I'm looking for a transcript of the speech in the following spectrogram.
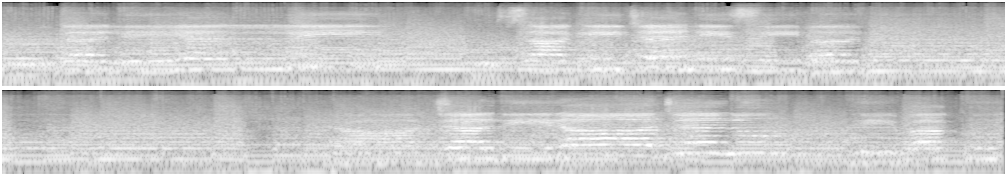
ಮುದಲಿಯಲ್ಲಿ ಸಾಗಿ ಜನಿಸಿದನು. ರಾಜದಿರಾಜನು ದೇವಕುಮಾರನು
